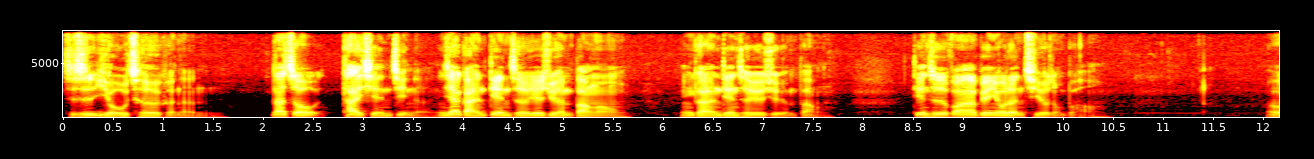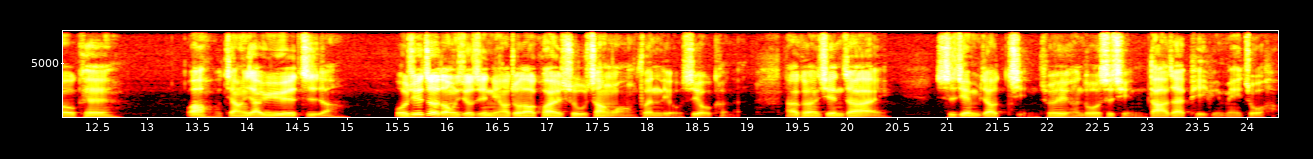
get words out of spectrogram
只是油车可能那时候太先进了，你现在改成电车也许很棒哦。你改成电车也许很棒，电车就放在那边有冷气有什么不好？OK，哇，我讲一下预约制啊。我觉得这个东西就是你要做到快速上网分流是有可能，那可能现在。时间比较紧，所以很多事情大家在批评没做好。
